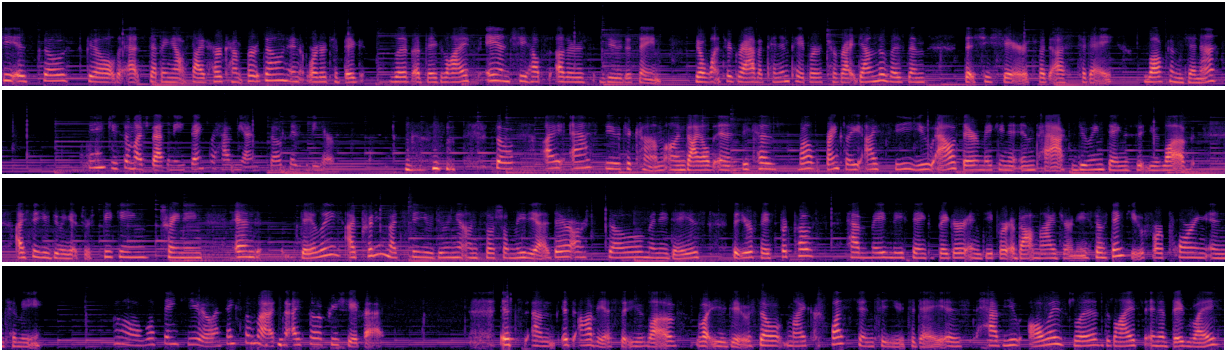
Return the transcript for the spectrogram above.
She is so skilled at stepping outside her comfort zone in order to big, live a big life, and she helps others do the same. You'll want to grab a pen and paper to write down the wisdom that she shares with us today. Welcome, Jenna. Thank you so much, Bethany. Thanks for having me. I'm so excited to be here. so, I asked you to come on Dialed In because well, frankly, I see you out there making an impact, doing things that you love. I see you doing it through speaking, training, and daily, I pretty much see you doing it on social media. There are so many days that your Facebook posts have made me think bigger and deeper about my journey. So thank you for pouring into me. Oh, well, thank you. And thanks so much. I so appreciate that it's um, it's obvious that you love what you do. So my question to you today is: Have you always lived life in a big way?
